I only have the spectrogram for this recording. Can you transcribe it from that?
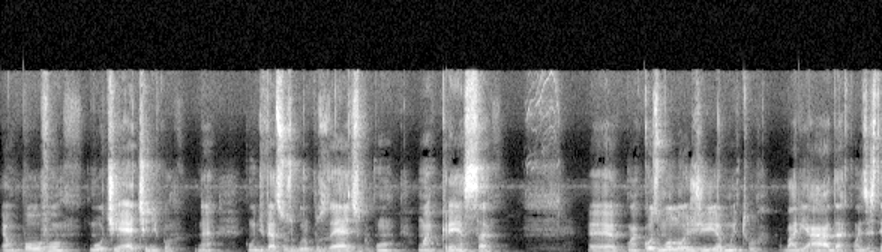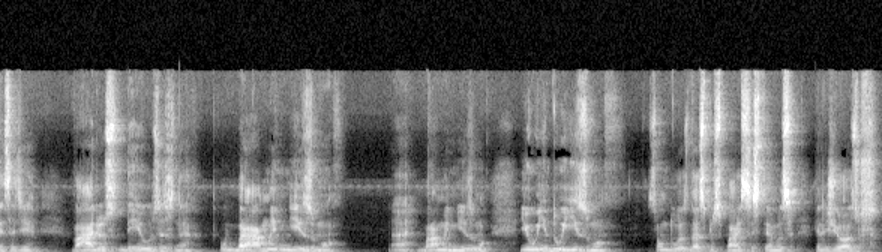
é um povo multiétnico, né? Com diversos grupos étnicos, com uma crença, é, com a cosmologia muito variada, com a existência de vários deuses, né? O brahmanismo, né? Brahmanismo e o hinduísmo são duas das principais sistemas religiosos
